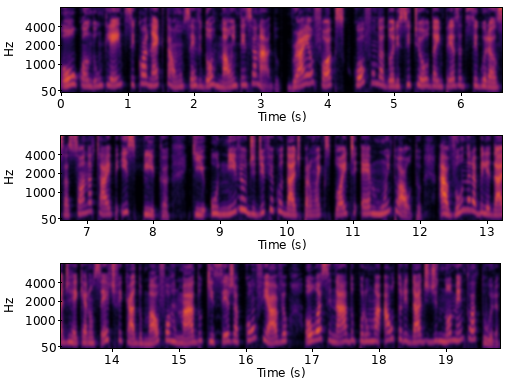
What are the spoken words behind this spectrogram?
ou quando um cliente se conecta a um servidor mal intencionado. Brian Fox, cofundador e CTO da empresa de segurança segurança Sonatype explica que o nível de dificuldade para um exploit é muito alto. A vulnerabilidade requer um certificado mal formado que seja confiável ou assinado por uma autoridade de nomenclatura.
